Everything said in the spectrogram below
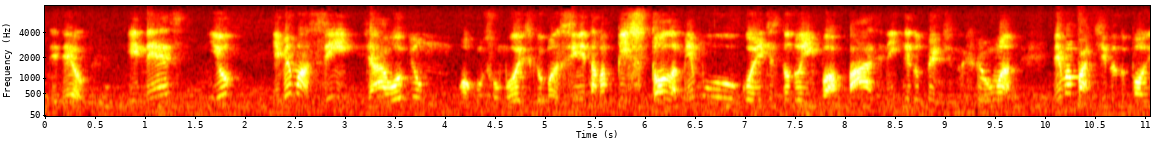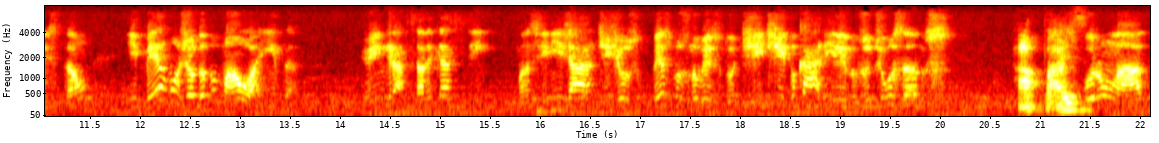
entendeu? E nesse, e o e mesmo assim, já houve um, alguns rumores que o Mancini estava pistola, mesmo o Corinthians estando em boa fase, nem tendo perdido nenhuma, nenhuma partida do Paulistão, e mesmo jogando mal ainda. E o engraçado é que assim, Mancini já atingiu os mesmos números do Tite e do Carilli nos últimos anos. Rapaz. Mas por um lado,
